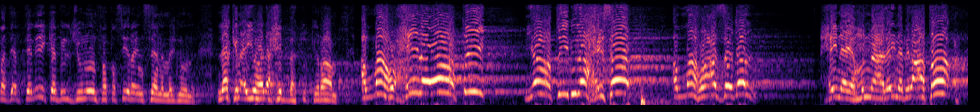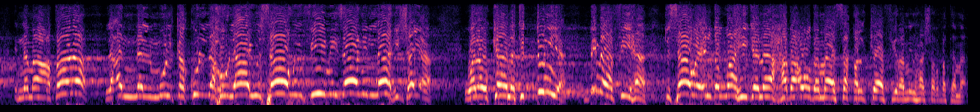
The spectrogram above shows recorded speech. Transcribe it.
فتبتليك بالجنون فتصير إنسانا مجنونا. لكن أيها الأحبة الكرام الله حين يعطي يعطي بلا حساب. الله عز وجل حين يمن علينا بالعطاء إنما أعطانا لأن الملك كله لا يساوي في ميزان الله شيئا. ولو كانت الدنيا بما فيها تساوي عند الله جناح بعوض ما سقى الكافر منها شربة ماء.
